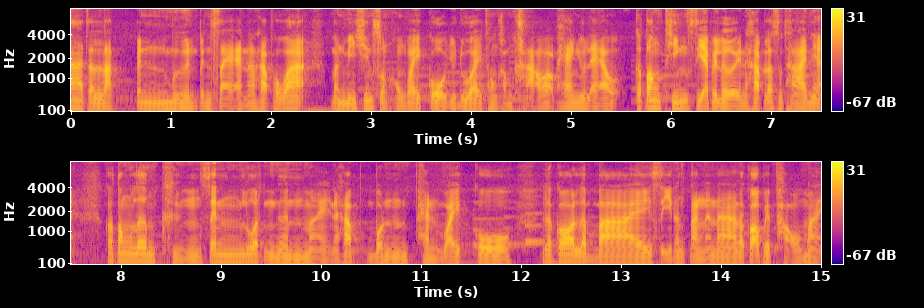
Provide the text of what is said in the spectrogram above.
น่าจะหลักเป็นหมื่นเป็นแสนนะครับ เพราะว่ามันมีชิ้นส่วนของไวโกอยู่ด้วยทองคำขาวอะแพงอยู่แล้ว ก็ต้องทิ้งเสียไปเลยนะครับ แล้วสุดท้ายเนี่ยก็ต้องเริ่มขึงเส้นลวดเงินใหม่นะครับ บนแผ่นไวโก แล้วก็ระบายสีต่างๆ นานา แล้วก็เอาไปเผาใหม่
